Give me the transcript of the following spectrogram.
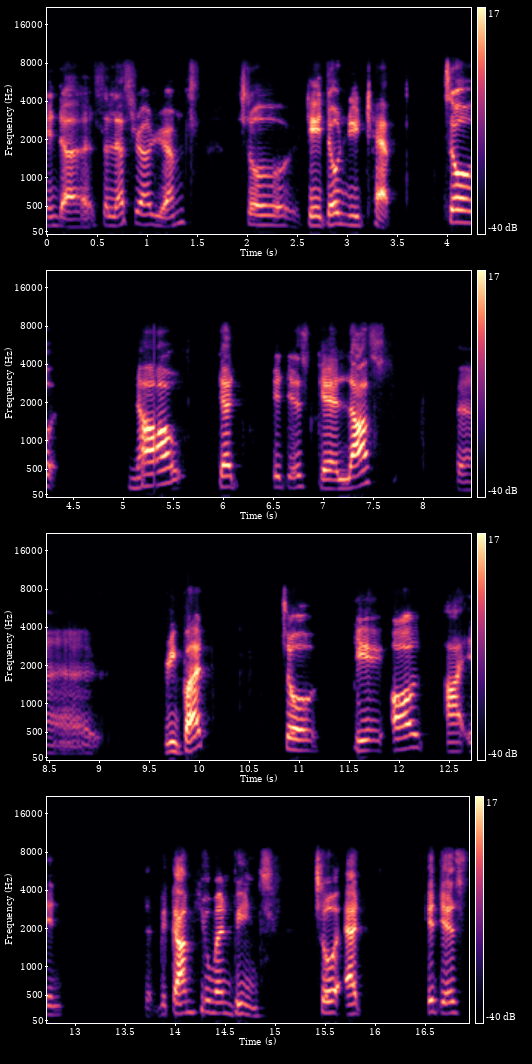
in the celestial realms, so they don't need help. So now that it is their last uh, rebirth, so they all are in become human beings. So at it is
